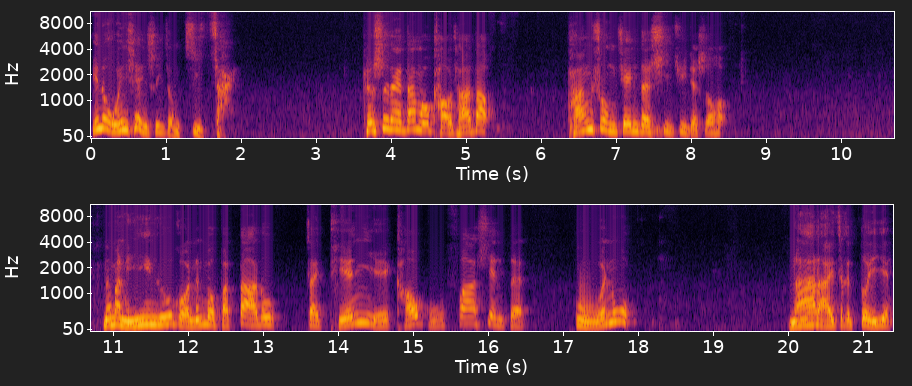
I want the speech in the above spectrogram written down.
因为文献是一种记载。可是呢，当我考察到唐宋间的戏剧的时候，那么你如果能够把大陆在田野考古发现的古文物，拿来这个对应，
